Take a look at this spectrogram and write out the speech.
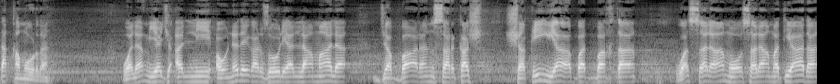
دقه مور ده ولم یجعلنی او نه دی ګرځولی الله مالا جبارا سرکش شقیا بدبخته والسلام و سلامتیا ده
